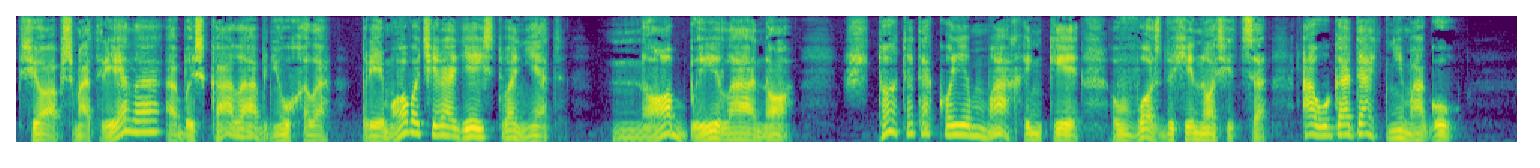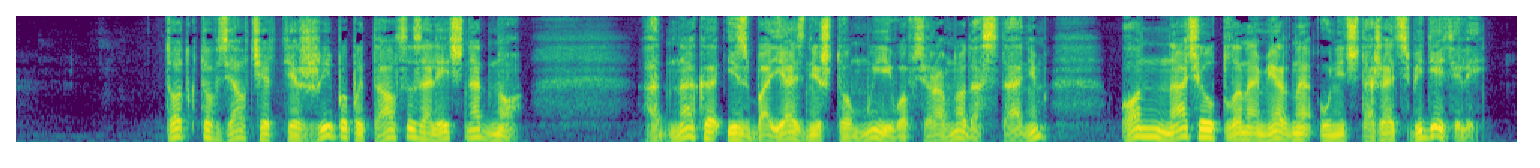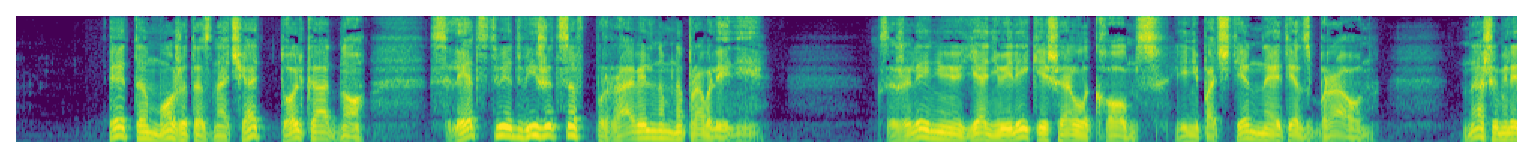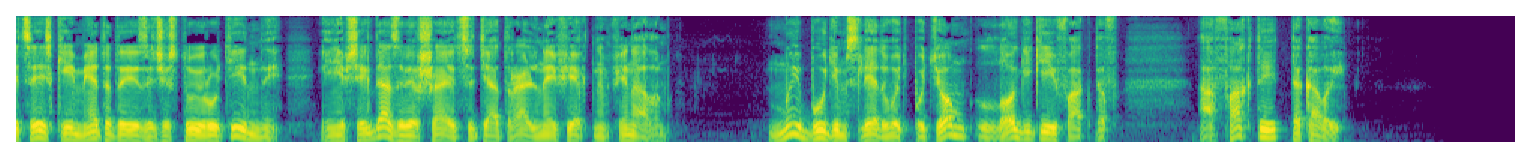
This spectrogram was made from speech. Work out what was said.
Все обсмотрела, обыскала, обнюхала. Прямого чародейства нет. Но было оно. Что-то такое махонькое в воздухе носится, а угадать не могу. Тот, кто взял чертежи, попытался залечь на дно. Однако из боязни, что мы его все равно достанем, он начал планомерно уничтожать свидетелей. Это может означать только одно — следствие движется в правильном направлении. К сожалению, я не великий Шерлок Холмс и не почтенный отец Браун. Наши милицейские методы зачастую рутинны и не всегда завершаются театрально-эффектным финалом. Мы будем следовать путем логики и фактов, а факты таковы –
